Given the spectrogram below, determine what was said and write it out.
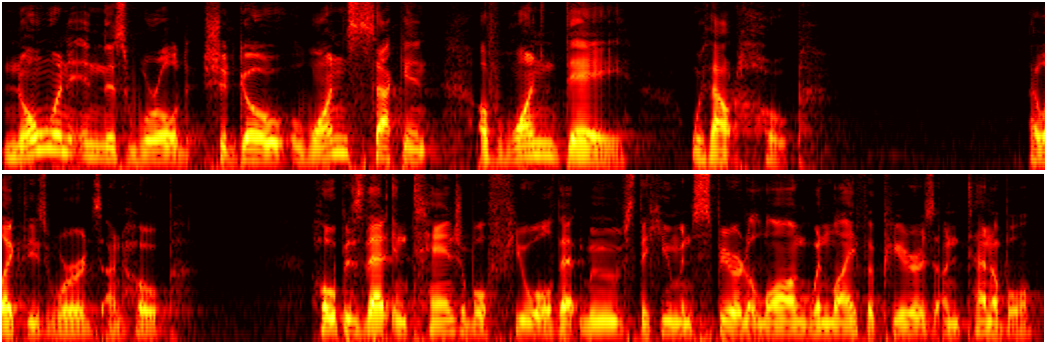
No one in this world should go one second of one day without hope. I like these words on hope. Hope is that intangible fuel that moves the human spirit along when life appears untenable,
